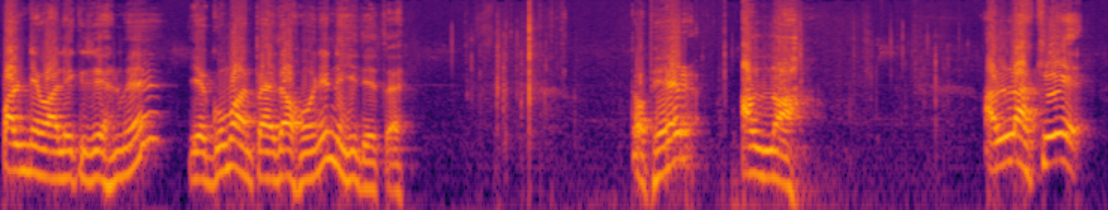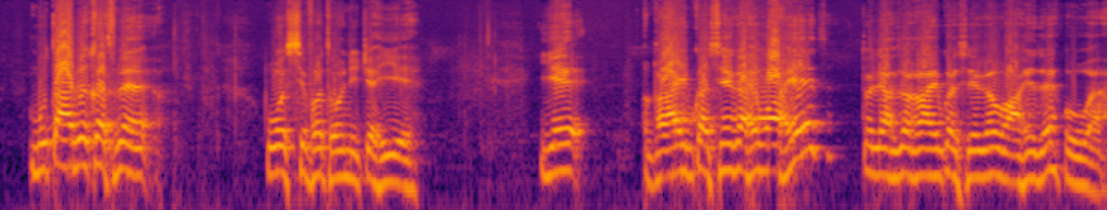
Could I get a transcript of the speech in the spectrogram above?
پڑھنے والے کے ذہن میں یہ گمان پیدا ہونے نہیں دیتا ہے۔ تو پھر اللہ اللہ کے مطابقت میں وہ صفت ہونی چاہیے۔ یہ غائب کا سیگا ہے واحد، تو لہذا غائب کا سیگا واحد ہے، ہوا۔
